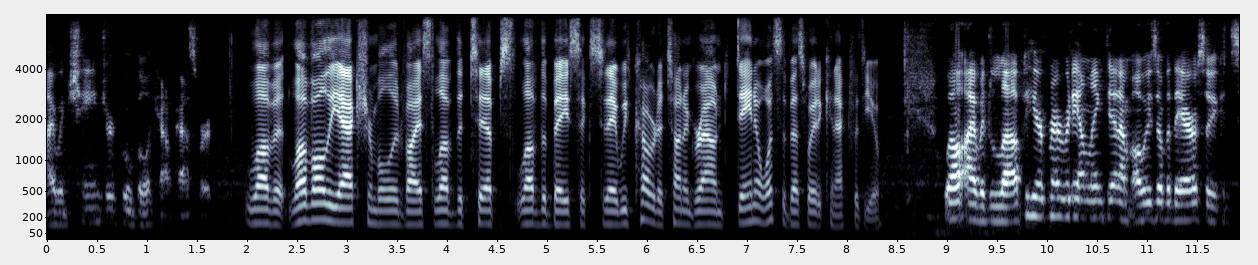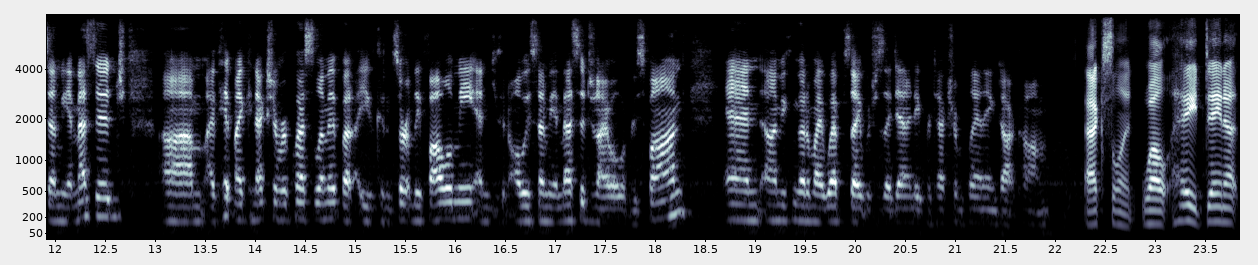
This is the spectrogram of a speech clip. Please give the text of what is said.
I would change your Google account password. Love it. Love all the actionable advice. Love the tips. Love the basics today. We've covered a ton of ground. Dana, what's the best way to connect with you? Well, I would love to hear from everybody on LinkedIn. I'm always over there, so you can send me a message. Um, I've hit my connection request limit, but you can certainly follow me and you can always send me a message and I will respond. And um, you can go to my website, which is identityprotectionplanning.com. Excellent. Well, hey Dana,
